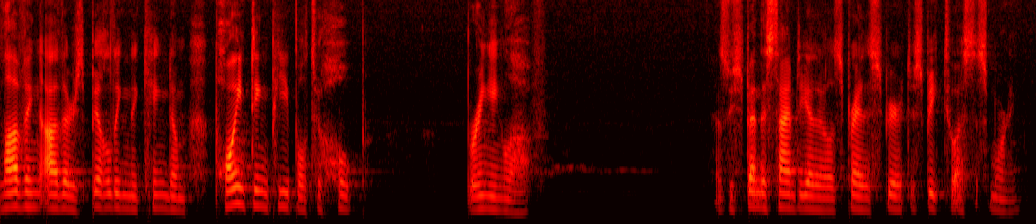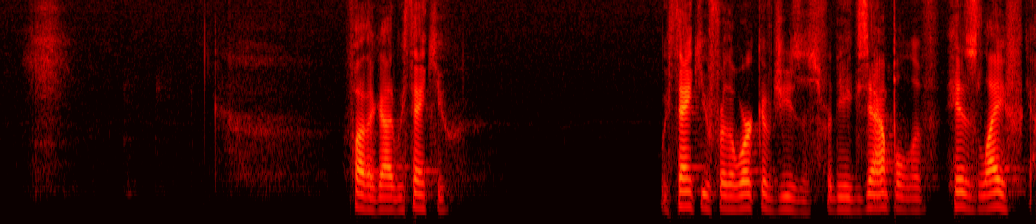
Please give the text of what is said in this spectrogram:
loving others, building the kingdom, pointing people to hope, bringing love. As we spend this time together, let's pray the Spirit to speak to us this morning. Father God, we thank you. We thank you for the work of Jesus, for the example of his life, God.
